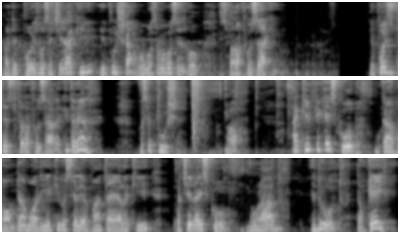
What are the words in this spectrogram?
Para depois você tirar aqui e puxar. Vou mostrar para vocês. Vou desparafusar aqui. Depois de ter desparafusado aqui, tá vendo? Você puxa. Ó. Aqui fica a escova, o carvão. Tem uma molinha aqui, você levanta ela aqui para tirar a escova. De um lado e do outro, tá ok?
